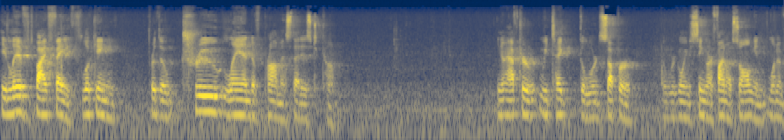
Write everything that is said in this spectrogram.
He lived by faith, looking for the true land of promise that is to come. You know, after we take the Lord's Supper, we're going to sing our final song in one of,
